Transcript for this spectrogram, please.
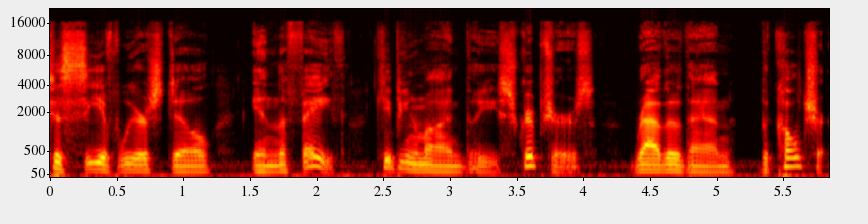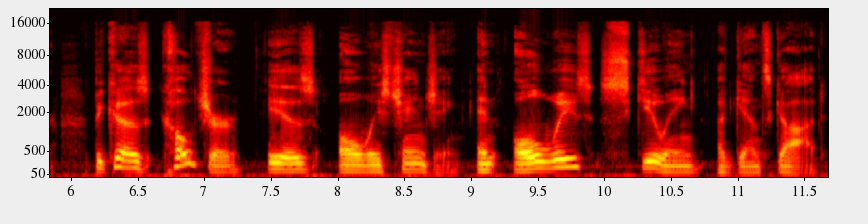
to see if we are still in the faith, keeping in mind the scriptures rather than the culture. Because culture is always changing and always skewing against God.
